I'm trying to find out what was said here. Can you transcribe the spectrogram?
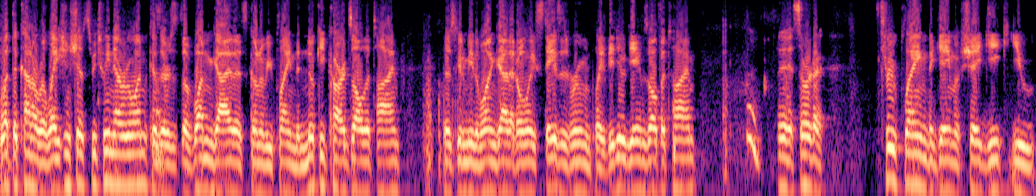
what the kind of relationships between everyone because there's the one guy that's going to be playing the nookie cards all the time. There's going to be the one guy that only stays in his room and play video games all the time. And it's sort of through playing the game of Chez Geek, you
